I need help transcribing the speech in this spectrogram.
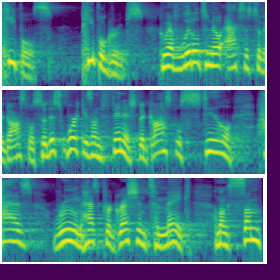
peoples, people groups who have little to no access to the gospel. So this work is unfinished. The gospel still has room, has progression to make among some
